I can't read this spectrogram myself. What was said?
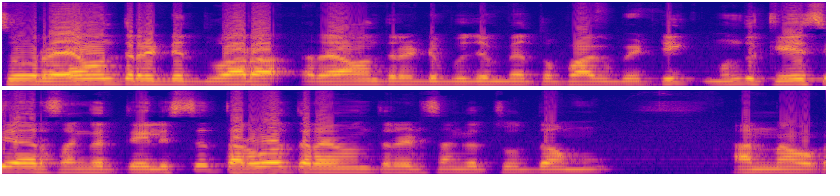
సో రేవంత్ రెడ్డి ద్వారా రేవంత్ రెడ్డి భుజం మీద తుపాకు పెట్టి ముందు కేసీఆర్ సంగతి తేలిస్తే తర్వాత రేవంత్ రెడ్డి సంగతి చూద్దాము అన్న ఒక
